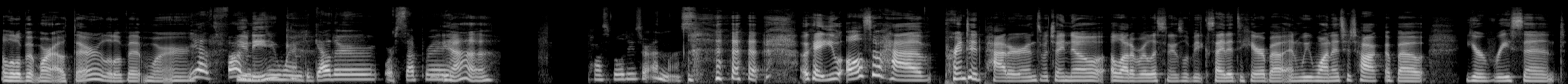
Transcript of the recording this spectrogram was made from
a little bit more out there, a little bit more yeah, it's fun. Unique. You wear them together or separate. Yeah, possibilities are endless. okay, you also have printed patterns, which I know a lot of our listeners will be excited to hear about, and we wanted to talk about your recent.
